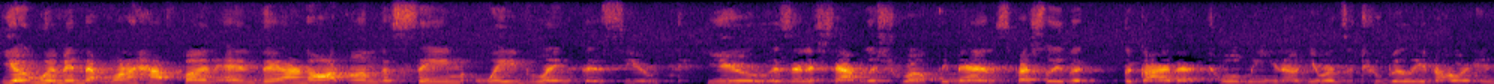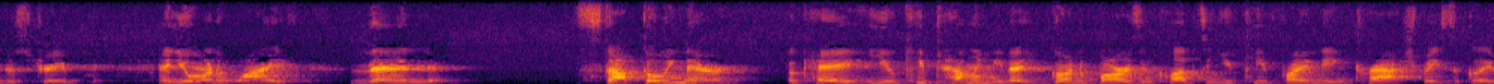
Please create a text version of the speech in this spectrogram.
young women that want to have fun and they are not on the same wavelength as you you as an established wealthy man, especially the, the guy that told me, you know, he runs a $2 billion industry, and you want a wife, then stop going there. Okay? You keep telling me that you're going to bars and clubs and you keep finding trash, basically,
